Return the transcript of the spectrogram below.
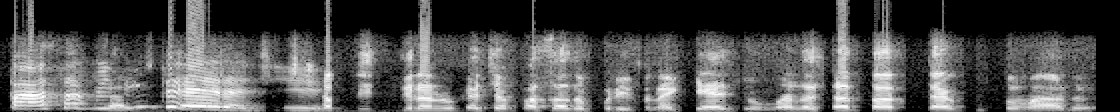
passa a vida inteira de. A medicina nunca tinha passado por isso, né? Quem é de humana já tá até acostumado.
